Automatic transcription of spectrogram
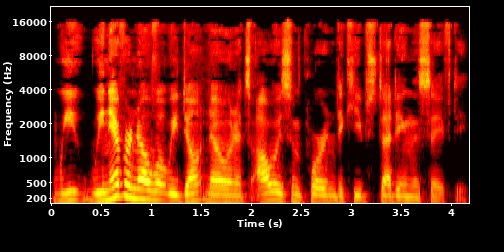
we, we never know what we don't know, and it's always important to keep studying the safety.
